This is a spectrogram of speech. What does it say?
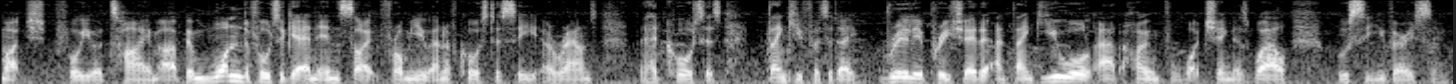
much for your time. Uh, been wonderful to get an insight from you and, of course, to see around the headquarters. Thank you for today. Really appreciate it. And thank you all at home for watching as well. We'll see you very soon.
